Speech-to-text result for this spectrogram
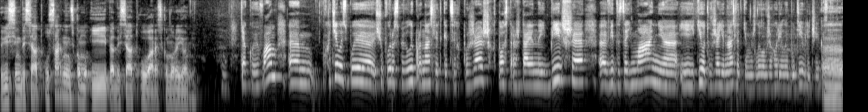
80 у Сарненському і 50 у Вараському районі. Дякую вам. Ем, хотілося б, щоб ви розповіли про наслідки цих пожеж, хто страждає найбільше е, від займань, е, і які от вже є наслідки, можливо, вже горіли будівлі чи якась. Е,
